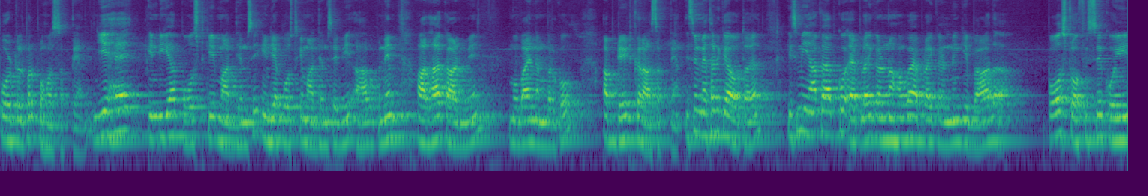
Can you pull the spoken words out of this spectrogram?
पोर्टल पर पहुँच सकते हैं। ये है इंडिया पोस्ट के माध्यम से इंडिया पोस्ट के माध्यम से भी आप अपने आधार कार्ड में मोबाइल नंबर को अपडेट करा सकते हैं। इसमें मेथड क्या होता है? इसमें यहाँ पे आपको अप्लाई करना होगा। अप्लाई करने के बाद पोस्ट ऑफ़िस से कोई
